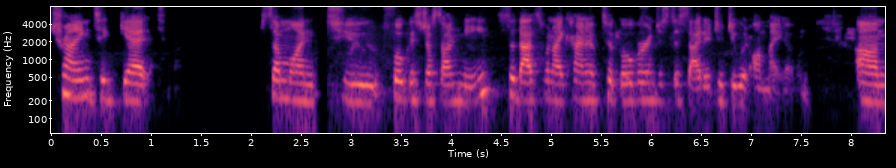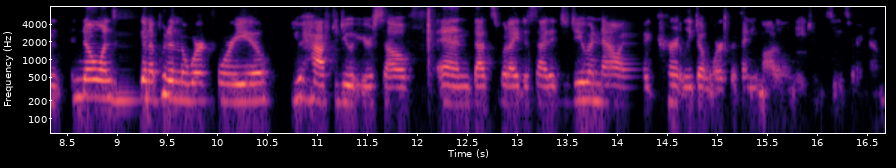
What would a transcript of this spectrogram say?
trying to get someone to focus just on me so that's when i kind of took over and just decided to do it on my own um, no one's going to put in the work for you you have to do it yourself and that's what i decided to do and now i currently don't work with any modeling agencies right now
